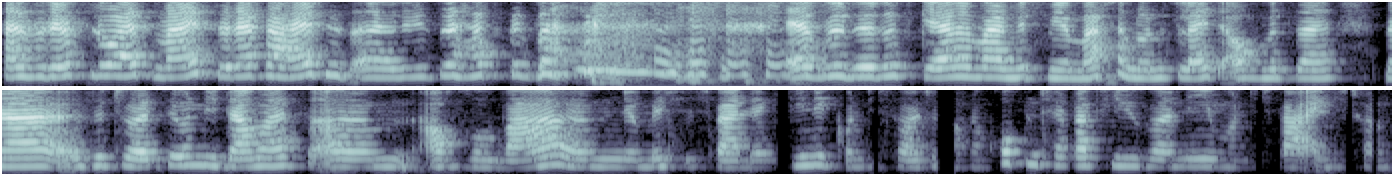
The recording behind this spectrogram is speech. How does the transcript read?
Also der Flo als Meister der Verhaltensanalyse hat gesagt, er würde das gerne mal mit mir machen und vielleicht auch mit seiner Situation, die damals ähm, auch so war. Ähm, nämlich, ich war in der Klinik und ich sollte noch eine Gruppentherapie übernehmen und ich war eigentlich schon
